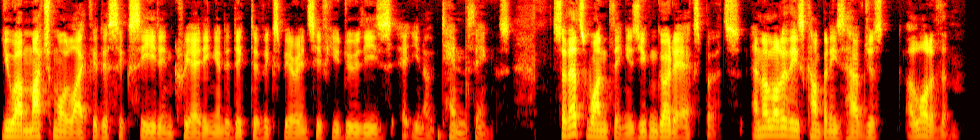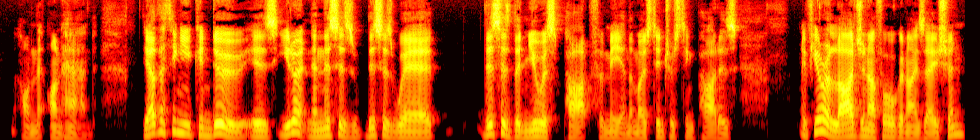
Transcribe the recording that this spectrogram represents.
you are much more likely to succeed in creating an addictive experience if you do these eh, you know 10 things. So that's one thing is you can go to experts. And a lot of these companies have just a lot of them on on hand. The other thing you can do is you don't and this is this is where this is the newest part for me and the most interesting part is if you're a large enough organization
